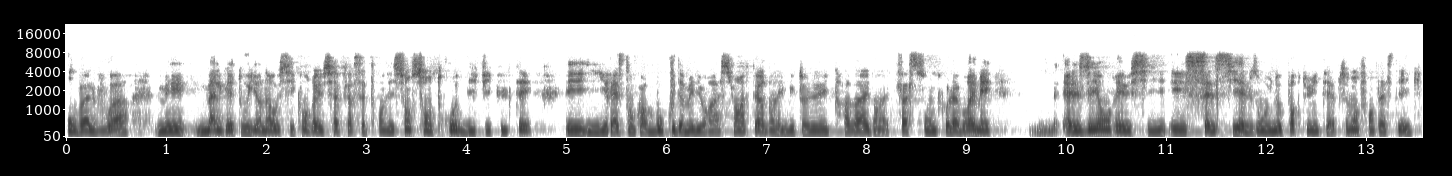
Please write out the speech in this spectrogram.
on va le voir, mais malgré tout, il y en a aussi qui ont réussi à faire cette transition sans trop de difficultés. Et il reste encore beaucoup d'améliorations à faire dans les méthodologies de travail, dans la façon de collaborer, mais elles y ont réussi. Et celles-ci, elles ont une opportunité absolument fantastique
